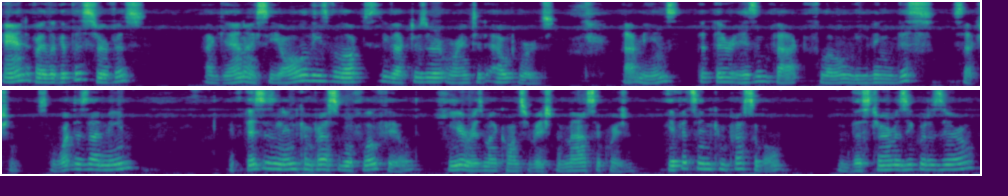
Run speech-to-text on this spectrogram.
and if I look at this surface, again I see all of these velocity vectors are oriented outwards. That means that there is in fact flow leaving this section. So what does that mean? If this is an incompressible flow field, here is my conservation of mass equation. If it's incompressible, this term is equal to 0,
